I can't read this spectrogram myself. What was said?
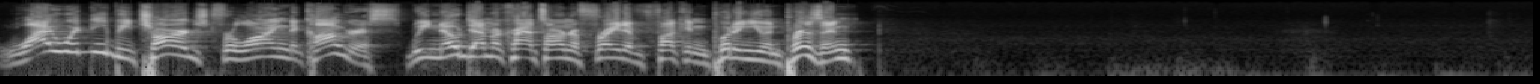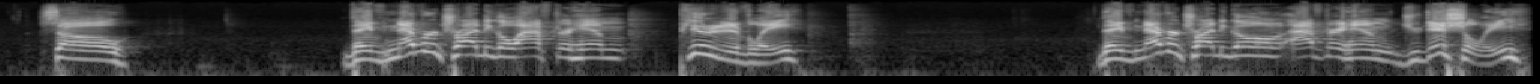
why wouldn't he be charged for lying to Congress? We know Democrats aren't afraid of fucking putting you in prison. So they've never tried to go after him punitively. They've never tried to go after him judicially.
